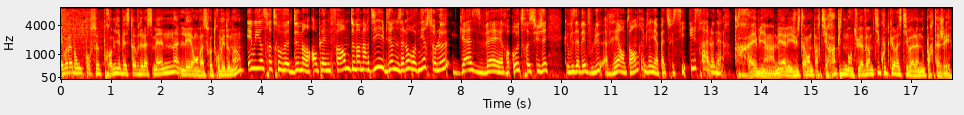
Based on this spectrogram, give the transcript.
Et voilà donc pour ce premier best-of de la semaine. Léa, on va se retrouver demain. Et oui, on se retrouve demain en pleine forme. Demain mardi, eh bien, nous allons revenir sur le gaz vert. Autre sujet que vous avez voulu réentendre. Eh bien, il n'y a pas de souci, il sera à l'honneur. Très bien. Mais allez, juste avant de partir, rapidement, tu avais un petit coup de cœur estival à nous partager.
